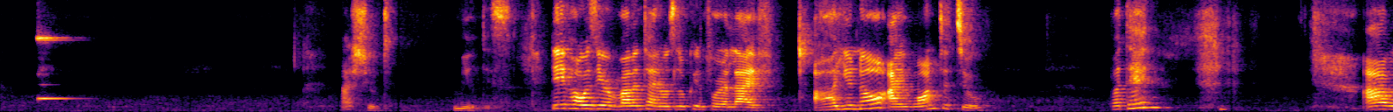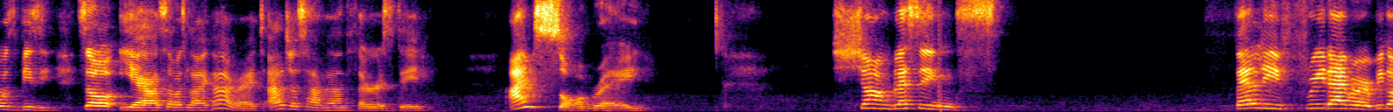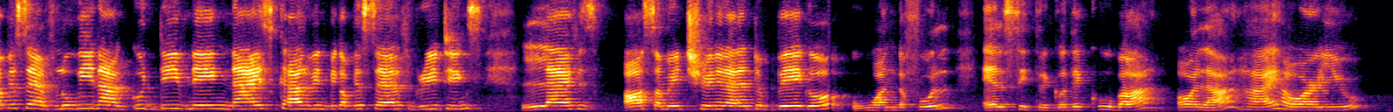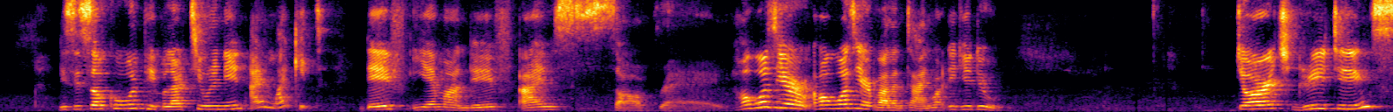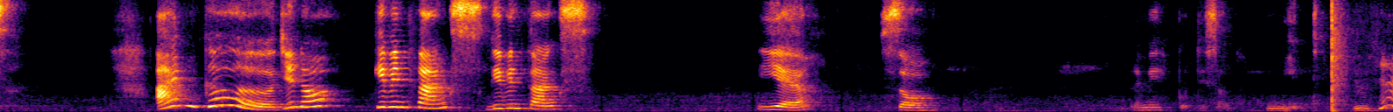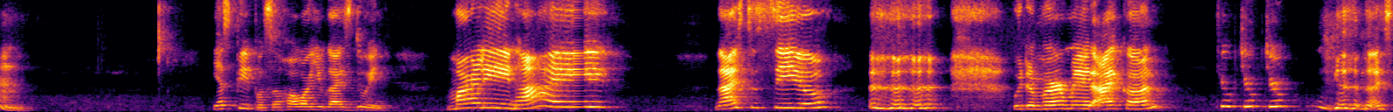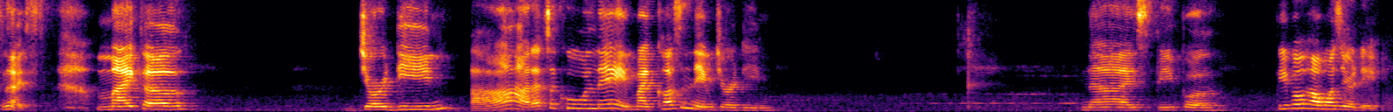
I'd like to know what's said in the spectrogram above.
I should mute this. Dave, how is your Valentine? Was looking for a life. Ah, oh, you know, I wanted to. But then I was busy. So yeah, so I was like, all right, I'll just have it on Thursday. I'm sorry. Sean blessings. Felly, freediver, big up yourself. Louina, good evening. Nice. Calvin, big up yourself. Greetings. Life is awesome in Trinidad and Tobago. Wonderful. El Citrico de Cuba. Hola. Hi, how are you? This is so cool. People are tuning in. I like it. Dave, yeah man, Dave, I'm sorry. How was your how was your Valentine? What did you do? George, greetings. I'm good, you know, giving thanks, giving thanks. Yeah. So let me put this on mute. Mm-hmm. Yes, people. So how are you guys doing? Marlene, hi. Nice to see you. With the mermaid icon. Choop, choop, choop. nice, nice. Michael. Jordine. Ah, that's a cool name. My cousin named Jordine. Nice people. People, how was your day?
